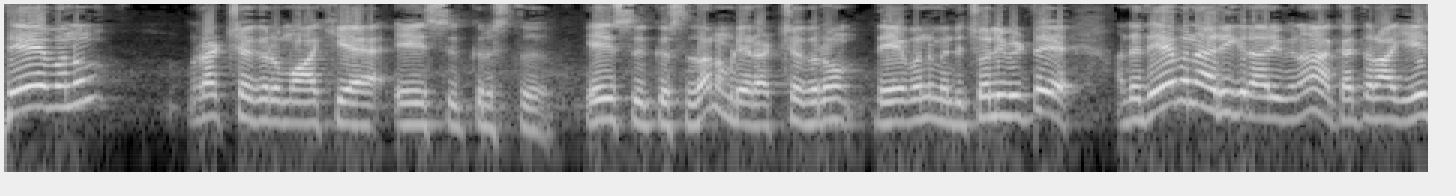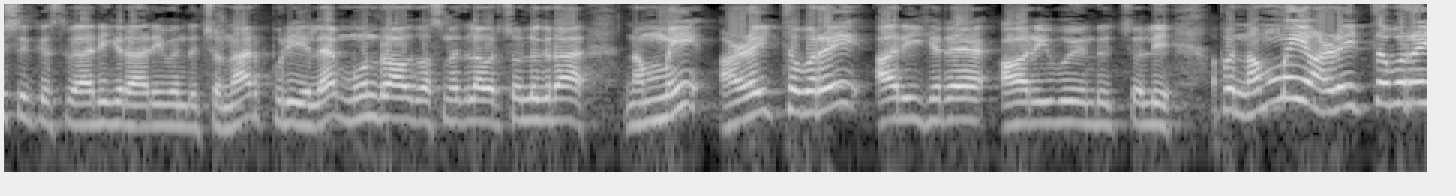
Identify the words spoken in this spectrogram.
தேவனும் ரட்சகருமாகிய இயேசு கிறிஸ்து. இயேசு கிறிஸ்து தான் நம்முடைய ரட்சகரும் தேவனும் என்று சொல்லிவிட்டு அந்த தேவனை அறிகிற அறிவுனா கர்த்தராக இயேசு கிறிஸ்துவை அறிகிற அறிவு என்று சொன்னார். புரியல. மூன்றாவது வசனத்தில் அவர் சொல்லுகிறார் நம்மை அழைத்தவரை அறிகிற அறிவு என்று சொல்லி. அப்ப நம்மை அழைத்தவரை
